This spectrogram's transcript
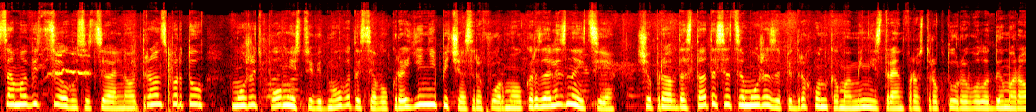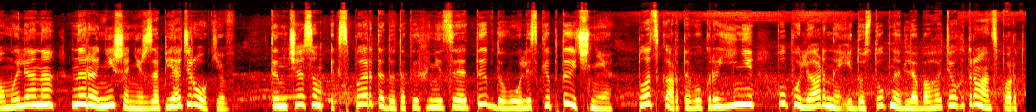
Саме від цього соціального транспорту можуть повністю відмовитися в Україні під час реформи Укрзалізниці. Щоправда, статися це може за підрахунками міністра інфраструктури Володимира Омеляна не раніше ніж за 5 років. Тим часом експерти до таких ініціатив доволі скептичні. Плацкарти в Україні популярний і доступний для багатьох транспорт.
